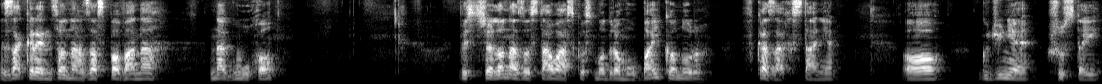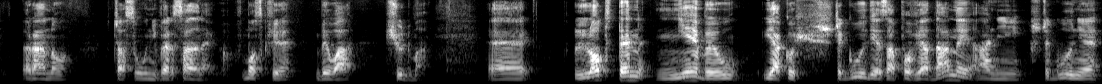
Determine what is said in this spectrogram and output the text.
zakręcona, zaspawana na głucho. Wystrzelona została z kosmodromu Bajkonur w Kazachstanie o godzinie 6 rano czasu uniwersalnego. W Moskwie była siódma. E, Lot ten nie był jakoś szczególnie zapowiadany ani szczególnie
